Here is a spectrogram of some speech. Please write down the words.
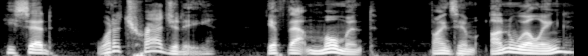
He said, What a tragedy if that moment finds him unwilling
